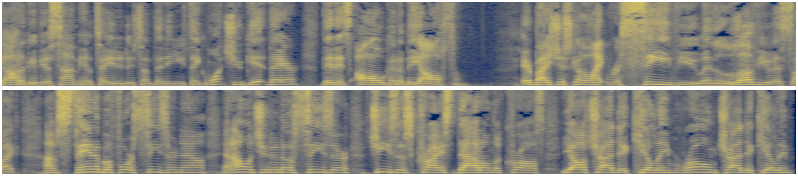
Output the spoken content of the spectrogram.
God will give you an assignment, He'll tell you to do something, and you think once you get there that it's all going to be awesome. Everybody's just going to like receive you and love you. It's like, I'm standing before Caesar now, and I want you to know Caesar, Jesus Christ died on the cross. Y'all tried to kill him. Rome tried to kill him,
